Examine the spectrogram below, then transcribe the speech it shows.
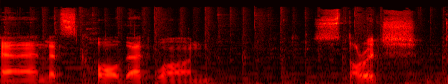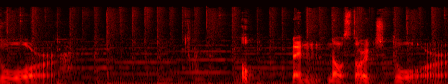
And let's call that one storage door. Open, no, storage door.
